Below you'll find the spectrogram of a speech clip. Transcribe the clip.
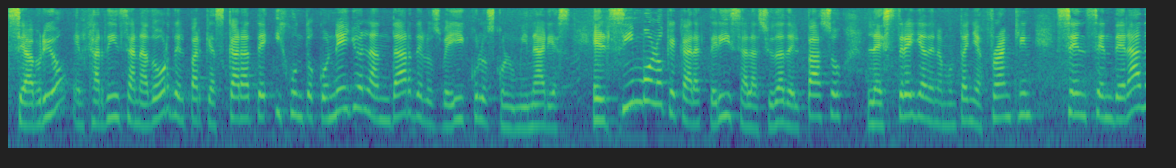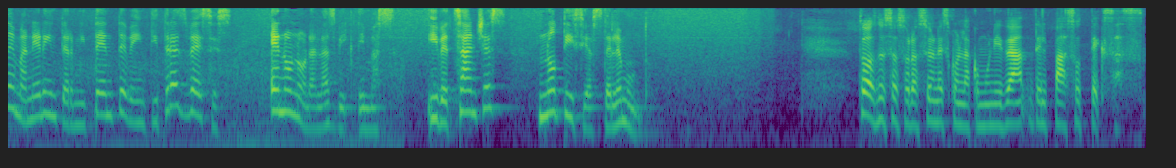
Se abrió el jardín sanador del Parque Ascárate y junto con ello el andar de los vehículos con luminarias. El símbolo que caracteriza a la ciudad del Paso, la estrella de la montaña Franklin, se encenderá de manera intermitente 23 veces en honor a las víctimas. Ivette Sánchez, Noticias Telemundo. Todas nuestras oraciones con la comunidad del Paso, Texas.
